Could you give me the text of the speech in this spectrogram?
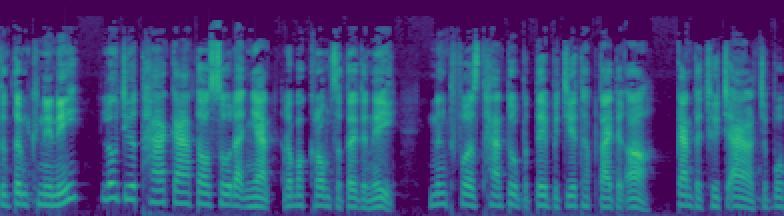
ទន្ទឹមគ្នានេះលោកជឿថាការតស៊ូដាក់ញត្តិរបស់ក្រមស្ត្រីទាំងនេះនឹងធ្វើស្ថានទូតប្រទេសប្រជាធិបតេយ្យទាំងអស់ កាន់តែឈឺឆ្អាលចំពោះ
